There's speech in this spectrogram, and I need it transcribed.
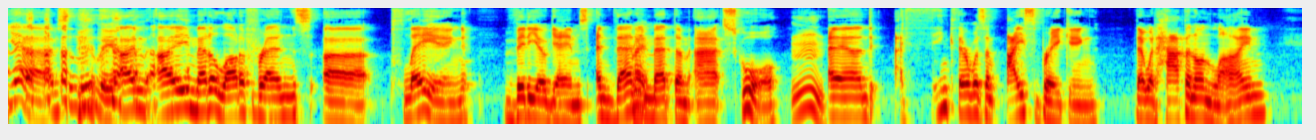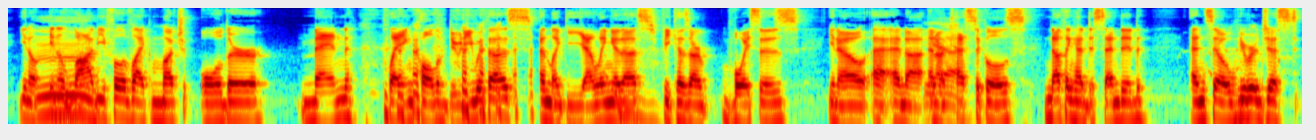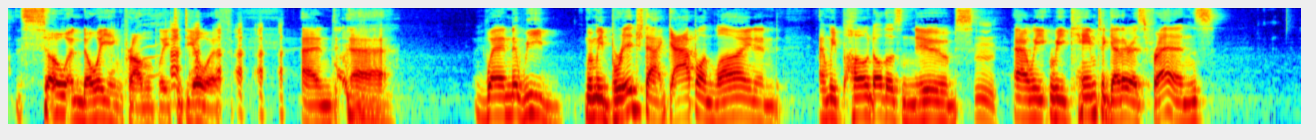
Yeah, absolutely. I'm I met a lot of friends uh playing video games and then I met them at school. Mm. And I think there was an ice breaking that would happen online, you know, in a mm. lobby full of like much older men playing Call of Duty with us and like yelling at us mm. because our voices, you know, and uh, and our testicles, nothing had descended. And so we were just so annoying, probably, to deal with. And uh, when we when we bridged that gap online and and we pwned all those noobs and we we came together as friends,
